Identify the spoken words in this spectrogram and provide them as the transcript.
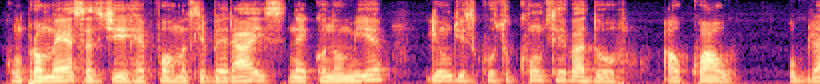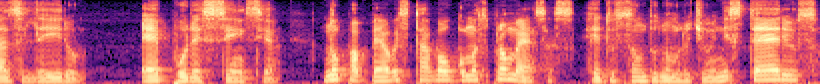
com promessas de reformas liberais na economia e um discurso conservador, ao qual o brasileiro é por essência. No papel estavam algumas promessas: redução do número de ministérios,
